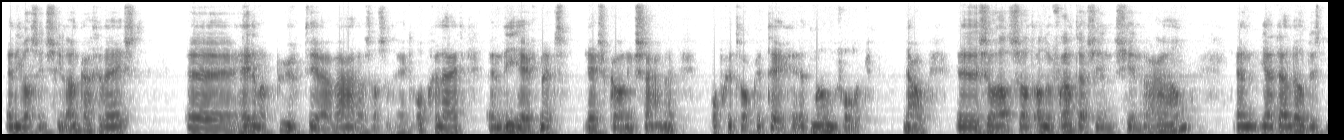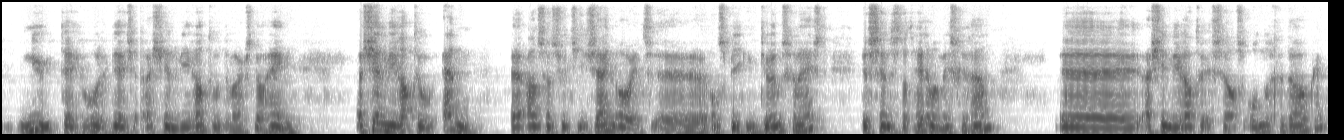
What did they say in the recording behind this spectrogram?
En die was in Sri Lanka geweest. helemaal puur Theravada, zoals het heet, opgeleid. En die heeft met deze koning samen opgetrokken tegen het Moonvolk. Nou, zo, had, zo had Anuvrata's in Shin Arahan. En ja, daar loopt dus nu tegenwoordig deze Ashen Viratu dwars doorheen. Ashen Viratu en uh, Aung San Suu Kyi zijn ooit uh, on speaking terms geweest. Recent is dat helemaal misgegaan. Uh, Ashin Viratu is zelfs ondergedoken.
